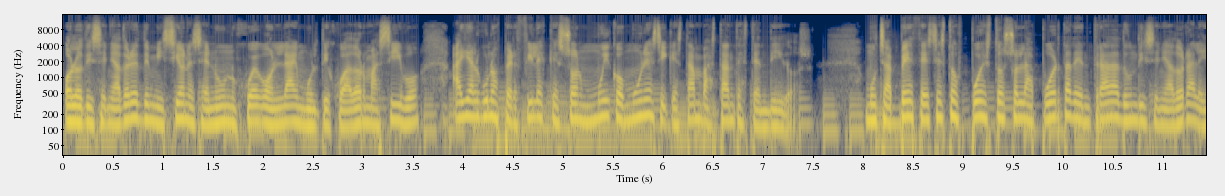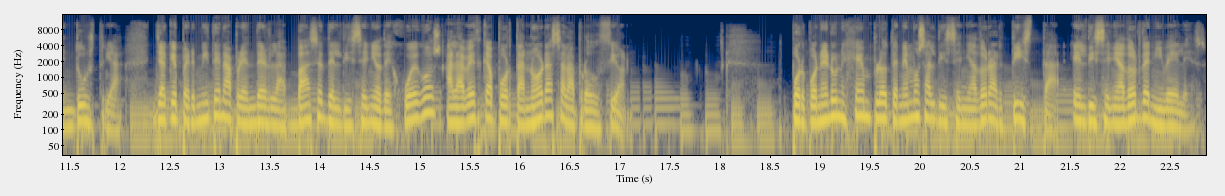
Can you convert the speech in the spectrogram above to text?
o los diseñadores de misiones en un juego online multijugador masivo, hay algunos perfiles que son muy comunes y que están bastante extendidos. Muchas veces estos puestos son la puerta de entrada de un diseñador a la industria, ya que permiten aprender las bases del diseño de juegos a la vez que aportan horas a la producción. Por poner un ejemplo, tenemos al diseñador artista, el diseñador de niveles.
